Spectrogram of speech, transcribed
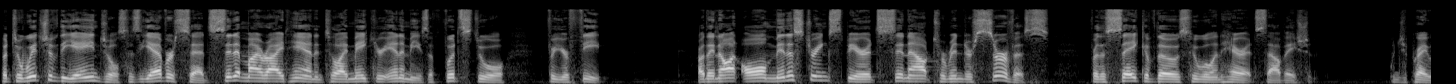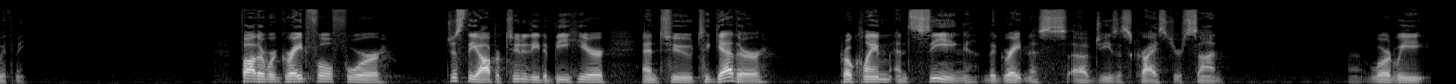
But to which of the angels has he ever said, Sit at my right hand until I make your enemies a footstool for your feet? Are they not all ministering spirits sent out to render service for the sake of those who will inherit salvation? Would you pray with me? Father, we're grateful for just the opportunity to be here and to together proclaim and sing the greatness of Jesus Christ, your Son. Uh, Lord, we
